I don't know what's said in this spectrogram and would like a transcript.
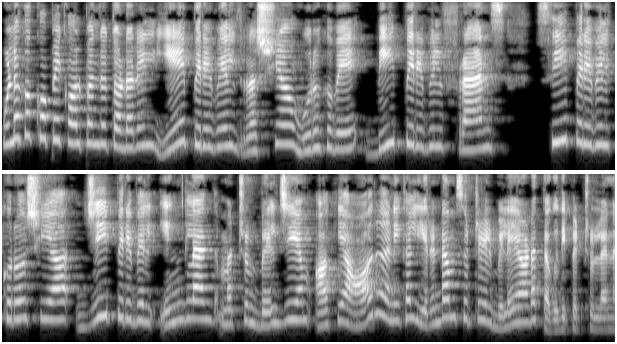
உலகக்கோப்பை கால்பந்து தொடரில் ஏ பிரிவில் ரஷ்யா உருகுவே பி பிரிவில் பிரான்ஸ் சி பிரிவில் குரோஷியா ஜி பிரிவில் இங்கிலாந்து மற்றும் பெல்ஜியம் ஆகிய ஆறு அணிகள் இரண்டாம் சுற்றில் விளையாட தகுதி பெற்றுள்ளன.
